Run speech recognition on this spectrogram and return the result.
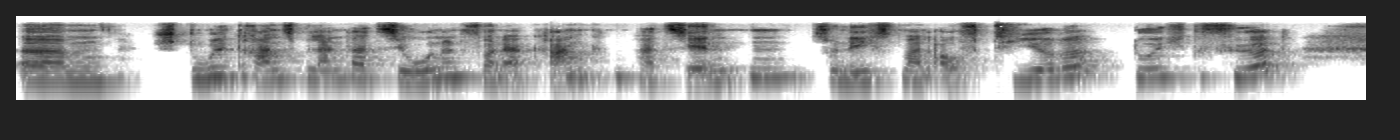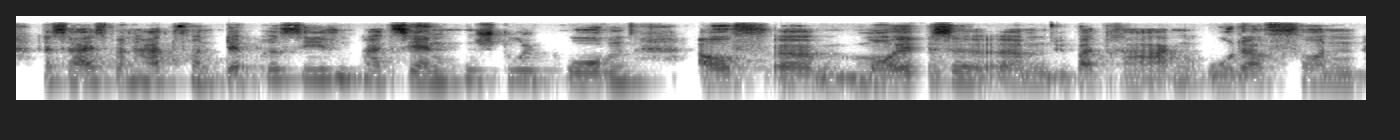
ähm, Stuhltransplantationen von erkrankten Patienten zunächst mal auf Tiere durchgeführt. Das heißt, man hat von depressiven Patienten Stuhlproben auf ähm, Mäuse ähm, übertragen oder von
